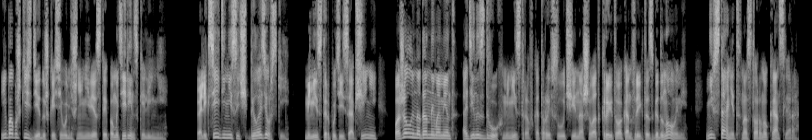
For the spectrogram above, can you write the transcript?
и бабушке с дедушкой сегодняшней невесты по материнской линии. Алексей Денисович Белозерский, министр путей сообщений, Пожалуй, на данный момент один из двух министров, который в случае нашего открытого конфликта с Годуновыми не встанет на сторону канцлера.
